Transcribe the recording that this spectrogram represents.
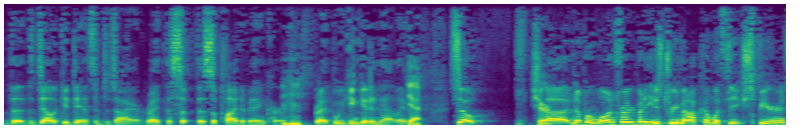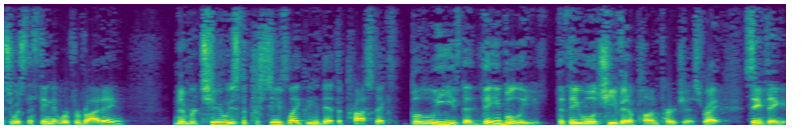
the, the, delicate dance of desire, right? The, the supply demand curve, mm-hmm. right? But we can get into that later. Yeah. So, sure. Uh, number one for everybody is dream outcome. What's the experience or what's the thing that we're providing? Number two is the perceived likelihood that the prospect believes that they believe that they will achieve it upon purchase, right? Same thing.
